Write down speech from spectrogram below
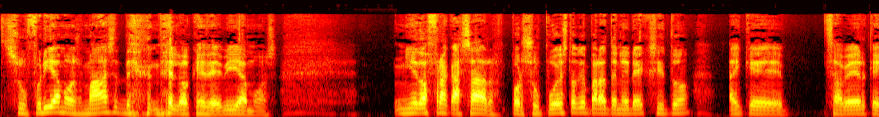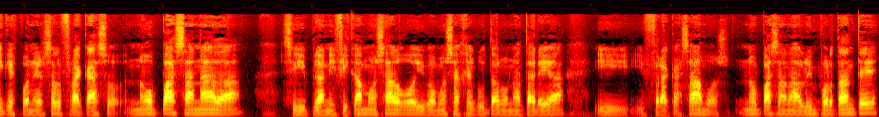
sufríamos más de lo que debíamos. Miedo a fracasar. Por supuesto que para tener éxito hay que saber que hay que exponerse al fracaso. No pasa nada si planificamos algo y vamos a ejecutar una tarea y, fracasamos. No pasa nada. Lo importante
